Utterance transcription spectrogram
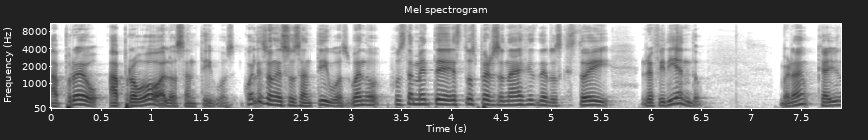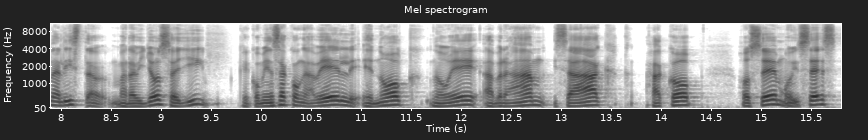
aprobó a los antiguos. ¿Cuáles son esos antiguos? Bueno, justamente estos personajes de los que estoy refiriendo, ¿verdad? Que hay una lista maravillosa allí que comienza con Abel, Enoch, Noé, Abraham, Isaac, Jacob, José, Moisés,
